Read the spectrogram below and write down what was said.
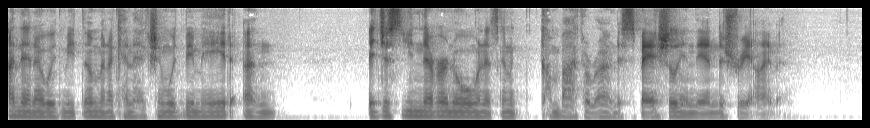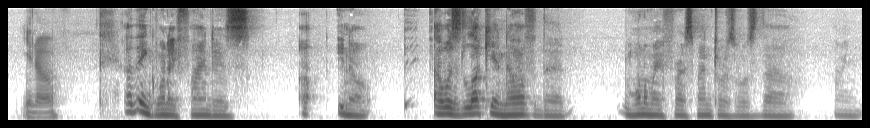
And then I would meet them, and a connection would be made, and it just you never know when it's gonna come back around, especially in the industry I'm in. You know, I think what I find is, uh, you know, I was lucky enough that one of my first mentors was the, I mean,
